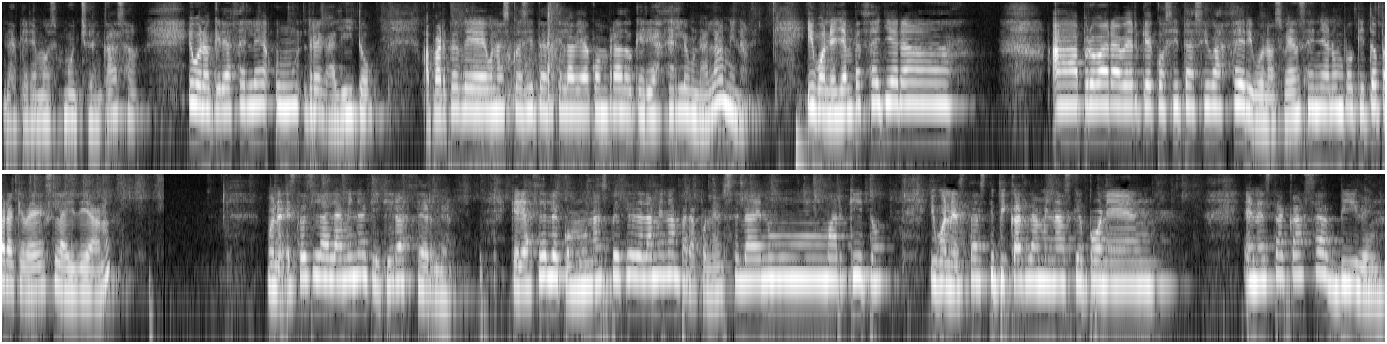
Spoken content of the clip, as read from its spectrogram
la queremos mucho en casa. Y bueno, quería hacerle un regalito, aparte de unas cositas que le había comprado, quería hacerle una lámina. Y bueno, ya empecé ayer a, a probar a ver qué cositas iba a hacer y bueno, os voy a enseñar un poquito para que veáis la idea, ¿no? Bueno, esta es la lámina que quiero hacerle. Quería hacerle como una especie de lámina para ponérsela en un marquito. Y bueno, estas típicas láminas que ponen en esta casa viven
